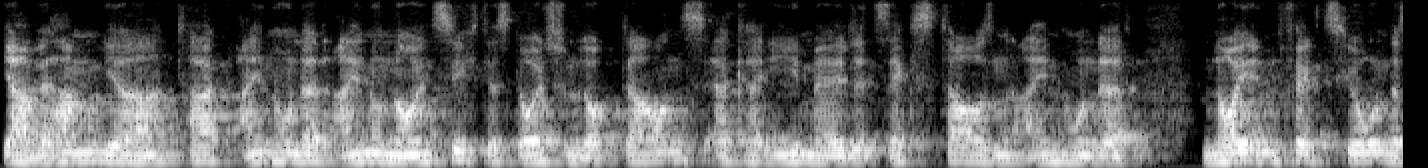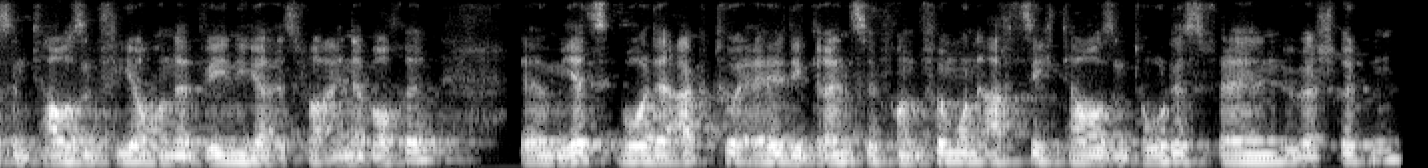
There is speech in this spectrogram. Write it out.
Ja, wir haben ja Tag 191 des deutschen Lockdowns. RKI meldet 6100 Neuinfektionen. Das sind 1400 weniger als vor einer Woche. Ähm, jetzt wurde aktuell die Grenze von 85.000 Todesfällen überschritten.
